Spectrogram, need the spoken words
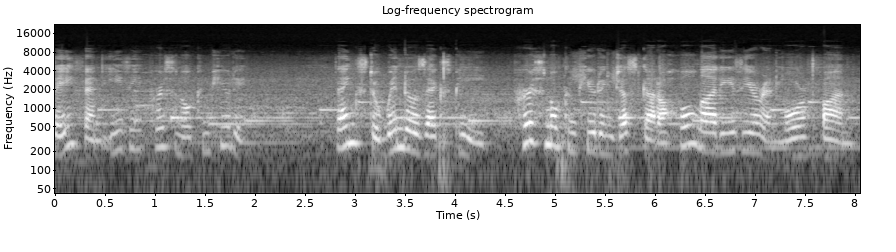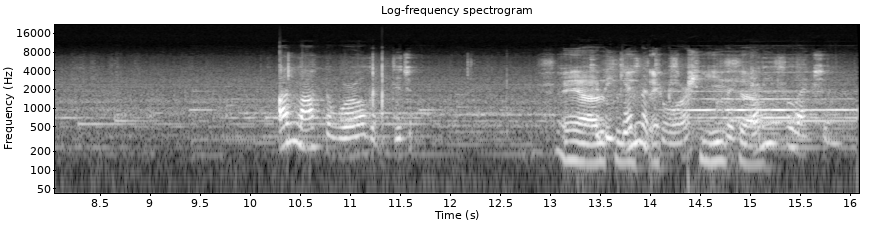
Safe and easy personal computing. Thanks to Windows XP, personal computing just got a whole lot easier and more fun. Unlock the world of digital. Yeah, to this begin is the tour, XP, click so. any selection.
